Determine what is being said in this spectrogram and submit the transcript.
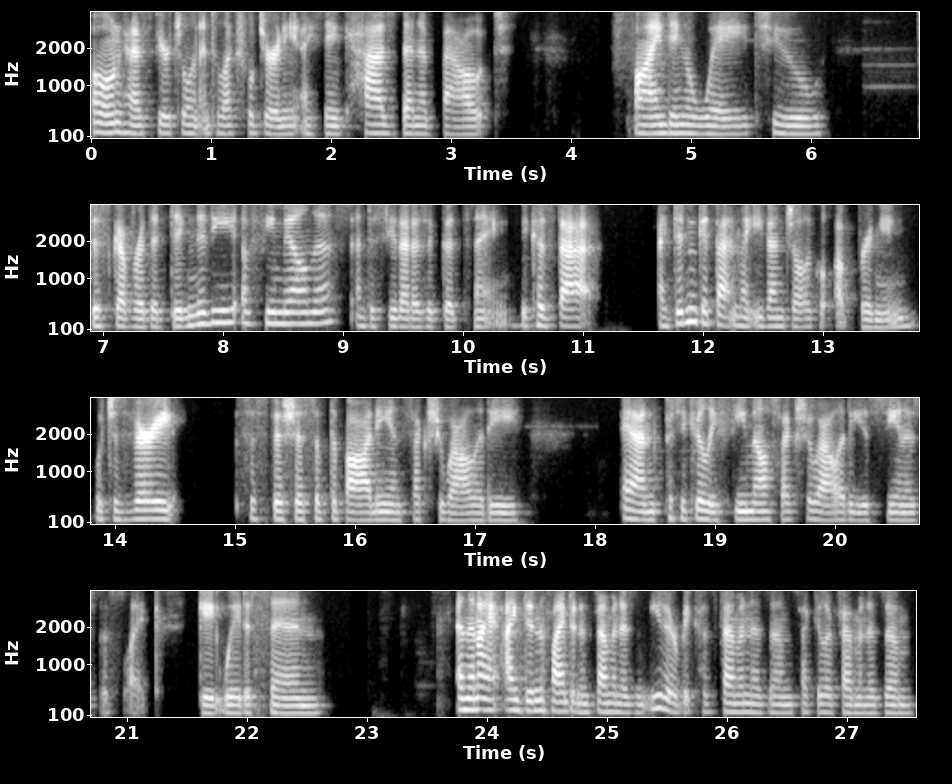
own kind of spiritual and intellectual journey i think has been about finding a way to discover the dignity of femaleness and to see that as a good thing because that I didn't get that in my evangelical upbringing, which is very suspicious of the body and sexuality. And particularly female sexuality is seen as this like gateway to sin. And then I, I didn't find it in feminism either because feminism, secular feminism,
